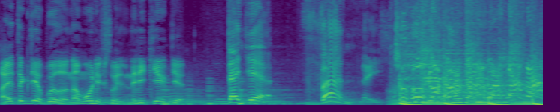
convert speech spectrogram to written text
А это где было? На море, что ли? На реке где? Да не, в ванной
